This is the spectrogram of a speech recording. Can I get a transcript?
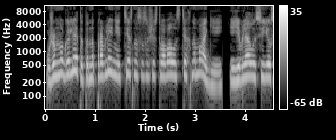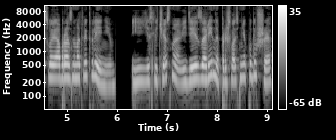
Уже много лет это направление тесно сосуществовало с техномагией и являлось ее своеобразным ответвлением. И, если честно, идея Зарины пришлась мне по душе.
